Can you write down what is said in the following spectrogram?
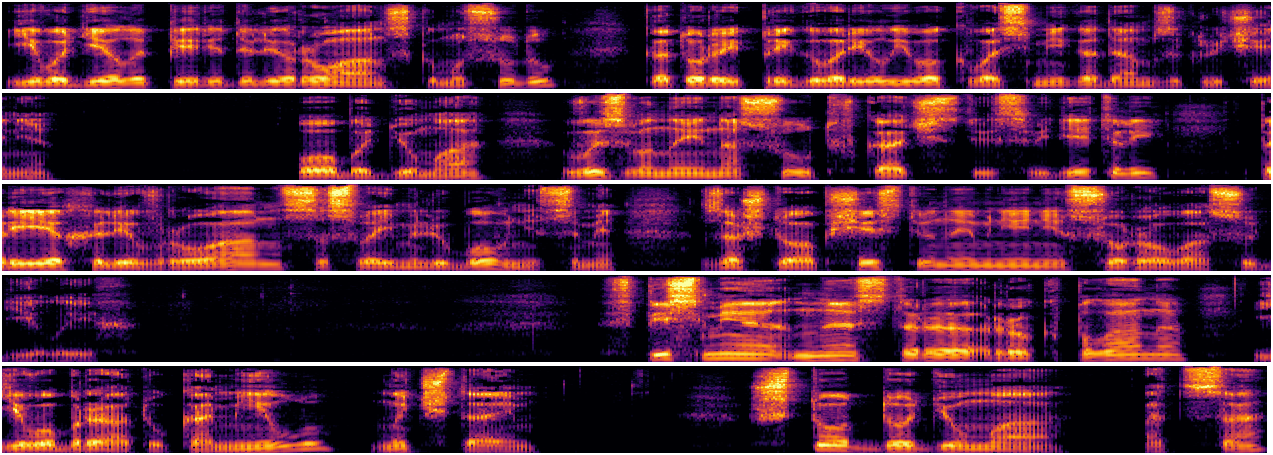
его дело передали Руанскому суду, который приговорил его к восьми годам заключения. Оба Дюма, вызванные на суд в качестве свидетелей, приехали в Руан со своими любовницами, за что общественное мнение сурово осудило их. В письме Нестора Рокплана его брату Камиллу мы читаем, что до Дюма отца,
